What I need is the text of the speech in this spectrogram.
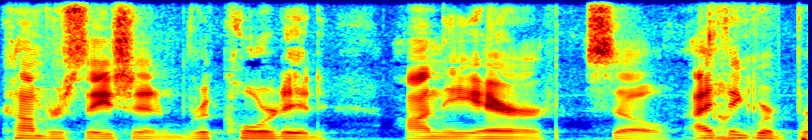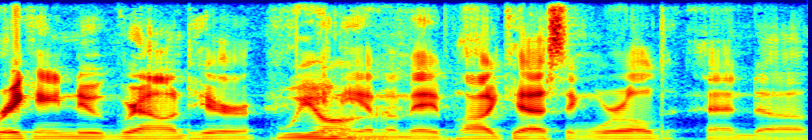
conversation recorded on the air. So I think we're breaking new ground here we in are. the MMA podcasting world, and uh,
